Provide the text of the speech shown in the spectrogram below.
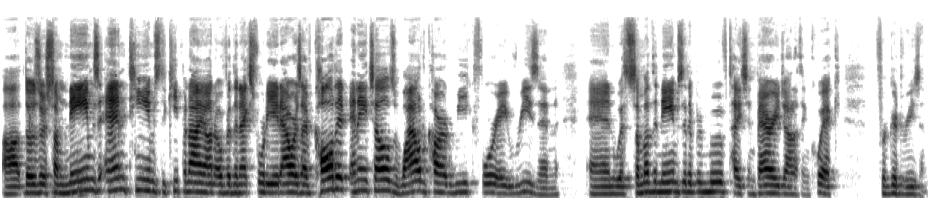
uh, those are some names and teams to keep an eye on over the next 48 hours. I've called it NHL's wild card week for a reason. And with some of the names that have been moved, Tyson Barrie, Jonathan Quick, for good reason.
